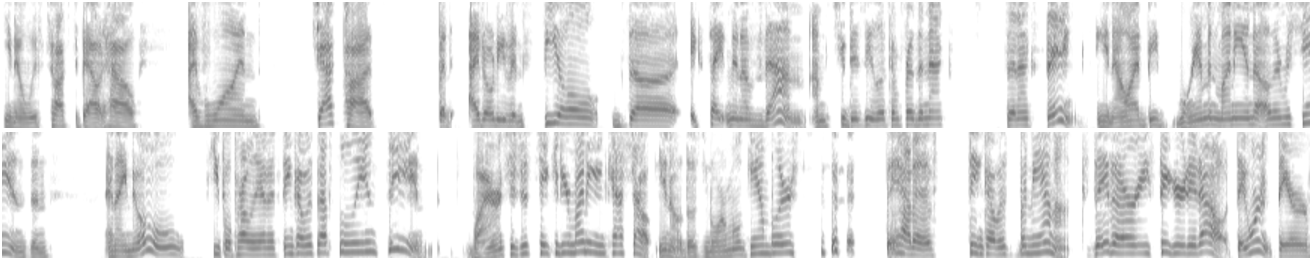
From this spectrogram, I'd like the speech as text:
You know, we've talked about how I've won jackpots but I don't even feel the excitement of them. I'm too busy looking for the next, the next thing. You know, I'd be ramming money into other machines and, and I know people probably had to think I was absolutely insane. Why aren't you just taking your money and cash out? You know, those normal gamblers, they had to think I was bananas because they'd already figured it out. They weren't there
